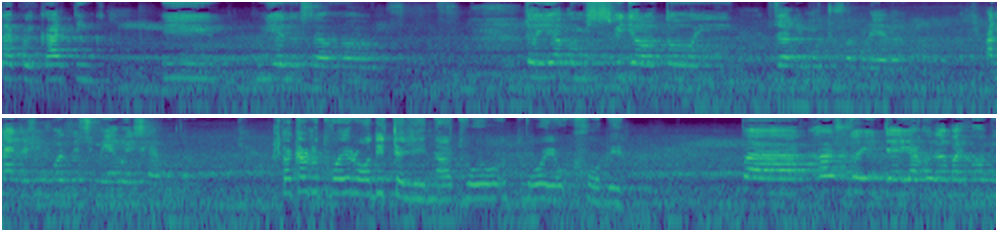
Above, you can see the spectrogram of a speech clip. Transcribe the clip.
tako i karting. I jednostavno, to je jako mi se svidjelo to i želim ući u Formulu 1. A najdraži vozač mi je Lewis Hamilton. Šta kažu tvoji roditelji na tvoj hobi? Pa kažu da je jako dobar hobi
